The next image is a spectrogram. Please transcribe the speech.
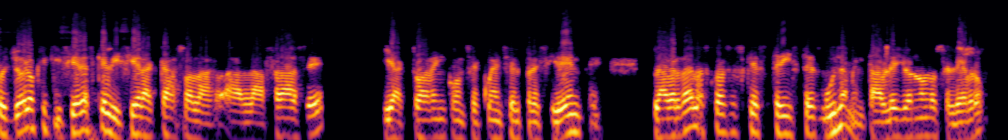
Pues yo lo que quisiera es que le hiciera caso a la, frase y actuara en consecuencia el presidente. La verdad de las cosas es que es triste, es muy lamentable, yo no lo celebro,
